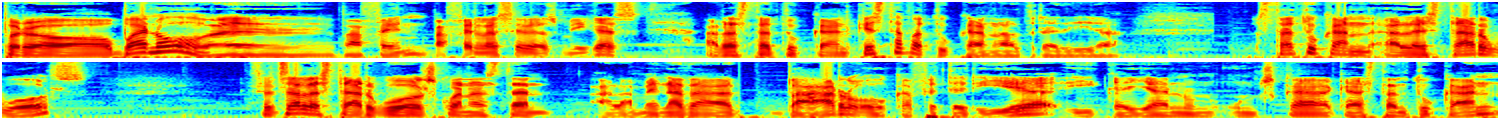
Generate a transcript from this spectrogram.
però, bueno, eh, va fent, va fent les seves migues. Ara està tocant... Què estava tocant l'altre dia? Està tocant a l'Star Wars, Saps a l'Star Wars quan estan a la mena de bar o cafeteria i que hi ha uns que, que estan tocant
